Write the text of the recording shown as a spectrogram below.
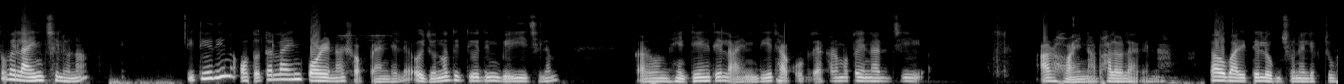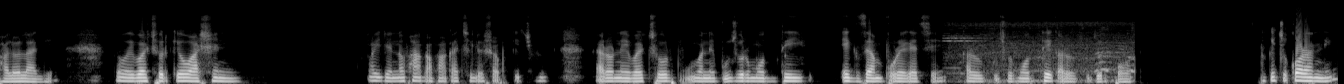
তবে লাইন ছিল না। তৃতীয় দিন অতটা লাইন পড়ে না সব প্যান্ডেলে। ওই জন্য দ্বিতীয় দিন বেরিয়েছিলাম। কারণ হেঁটে হেঁটে লাইন দিয়ে ঠাকুর দেখার মতো এনার্জি আর হয় না, ভালো লাগে না। তাও বাড়িতে লোকজন এলে একটু ভালো লাগে। তো এবছর কেউ আসেনি। ওই জন্য ফাঁকা ফাঁকা ছিল সব কিছুই কারণ এবার পু- মানে পুজোর মধ্যেই এক্সাম পড়ে গেছে, কারোর পুজোর মধ্যে, কারোর পুজোর পর। কিছু করার নেই।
